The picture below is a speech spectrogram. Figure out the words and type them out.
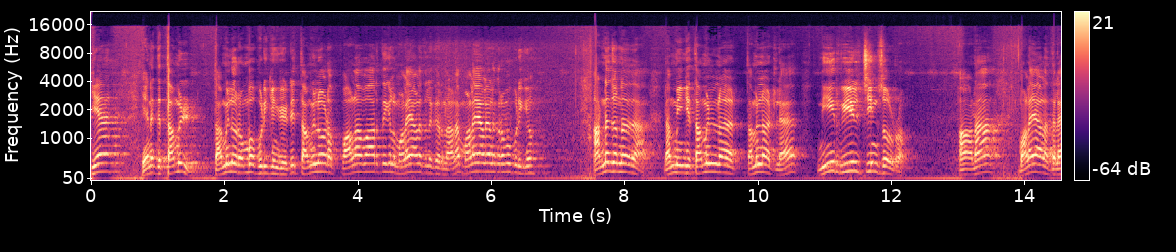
ஏன்? எனக்கு தமிழ். தமிழும் ரொம்ப பிடிக்கும் கேட்டு தமிழோட பல வார்த்தைகள் மலையாளத்தில் இருக்கிறனால மலையாளம் எனக்கு ரொம்ப பிடிக்கும். அண்ணன் சொன்னது தான் நம்ம இங்கே தமிழ்நா தமிழ்நாட்டில் நீர் வீழ்ச்சின்னு சொல்கிறோம் ஆனால் மலையாளத்தில்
